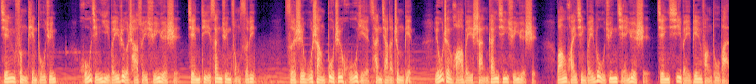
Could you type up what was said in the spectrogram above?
兼奉天督军，胡景翼为热察绥巡阅使兼第三军总司令。此时吴尚不知胡也参加了政变。刘振华为陕甘新巡阅使，王怀庆为陆军检阅使兼西北边防督办。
